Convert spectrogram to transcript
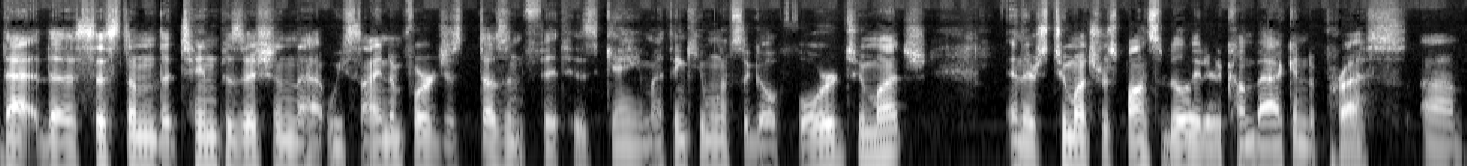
that the system, the 10 position that we signed him for just doesn't fit his game. I think he wants to go forward too much and there's too much responsibility to come back and to press. Um,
